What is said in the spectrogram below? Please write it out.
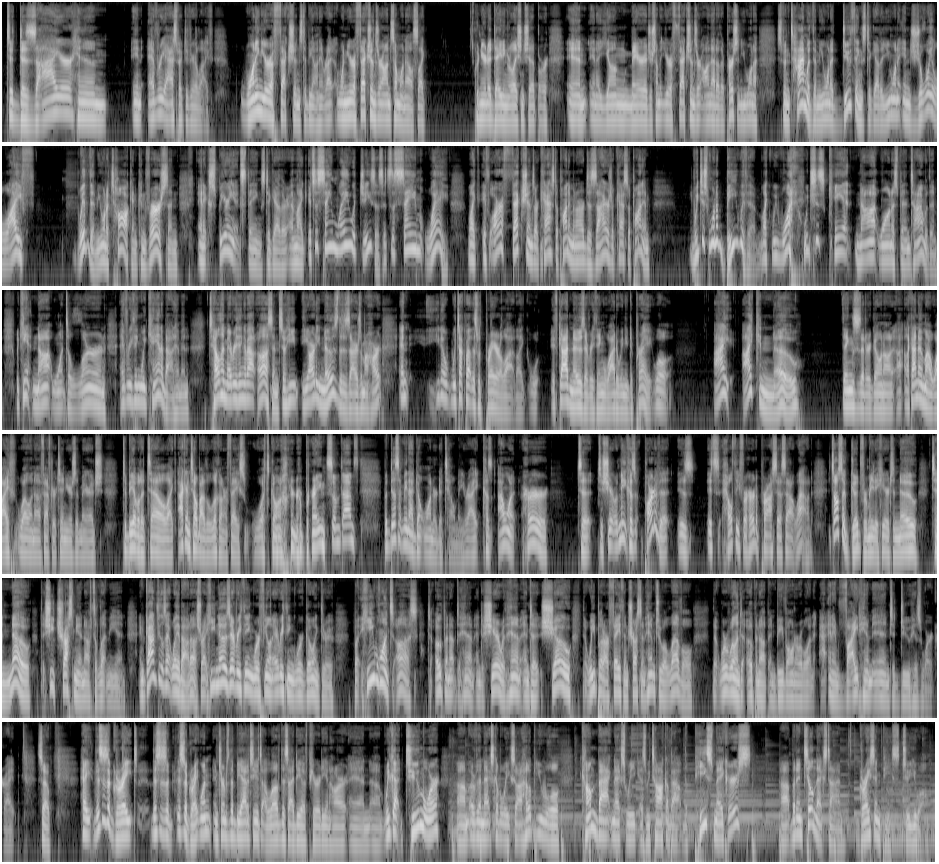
to desire Him in every aspect of your life, wanting your affections to be on Him, right? When your affections are on someone else, like when you're in a dating relationship or in in a young marriage or something your affections are on that other person. You want to spend time with them. You want to do things together. You want to enjoy life with them. You want to talk and converse and and experience things together. And like it's the same way with Jesus. It's the same way. Like if our affections are cast upon him and our desires are cast upon him we just want to be with him. Like we want, we just can't not want to spend time with him. We can't not want to learn everything we can about him and tell him everything about us. And so he, he already knows the desires of my heart. And, you know, we talk about this with prayer a lot. Like if God knows everything, why do we need to pray? Well, I, I can know things that are going on. Like I know my wife well enough after 10 years of marriage to be able to tell, like I can tell by the look on her face what's going on in her brain sometimes, but doesn't mean I don't want her to tell me, right? Because I want her to to share it with me. Because part of it is it's healthy for her to process out loud. It's also good for me to hear to know to know that she trusts me enough to let me in. And God feels that way about us, right? He knows everything we're feeling, everything we're going through. But he wants us to open up to him and to share with him and to show that we put our faith and trust in him to a level that we're willing to open up and be vulnerable and, and invite him in to do his work, right? So, hey, this is a great this is a this is a great one in terms of the beatitudes. I love this idea of purity in heart, and um, we've got two more um, over the next couple weeks. So I hope you will come back next week as we talk about the peacemakers. Uh, but until next time, grace and peace to you all.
